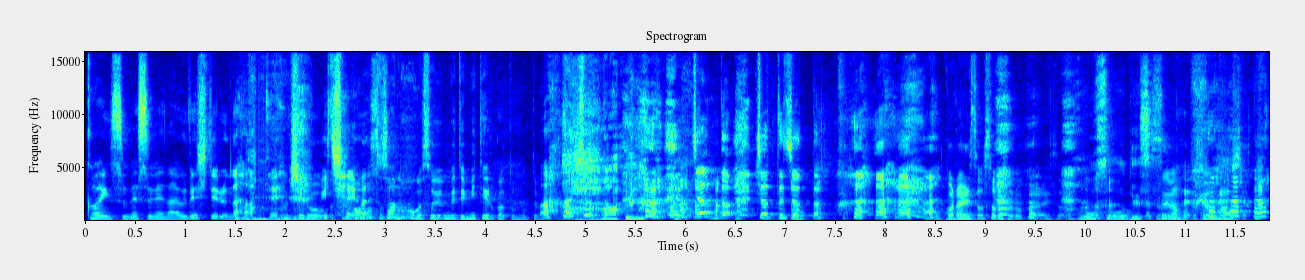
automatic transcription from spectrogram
ごいすべすべな腕してるなってむしろ 見ちゃいます。坂本さんの方がそういう目で見てるかと思ってますはい。ちょっとちょっとちょっと。怒られそう。そろそろ怒られそう。放送ですすから。みませんすみません。でした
